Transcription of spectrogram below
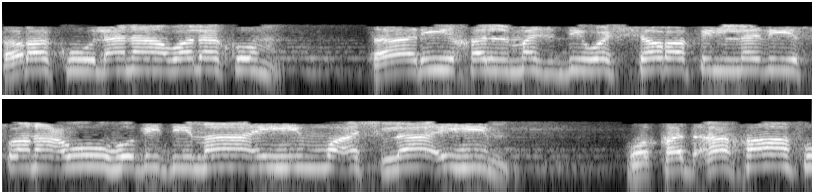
تركوا لنا ولكم تاريخ المجد والشرف الذي صنعوه بدمائهم وأشلائهم. وقد أخاف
